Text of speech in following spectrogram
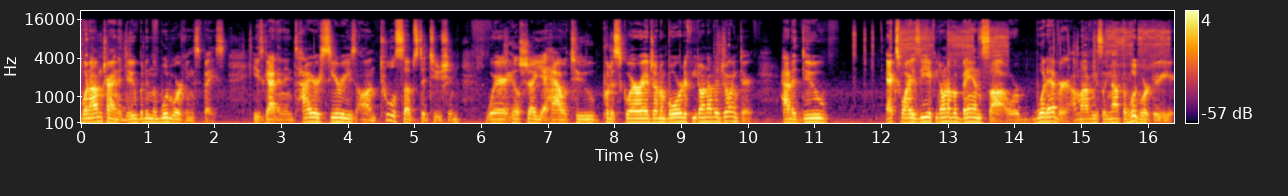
what I'm trying to do, but in the woodworking space. He's got an entire series on tool substitution where he'll show you how to put a square edge on a board if you don't have a jointer, how to do XYZ if you don't have a bandsaw, or whatever. I'm obviously not the woodworker here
